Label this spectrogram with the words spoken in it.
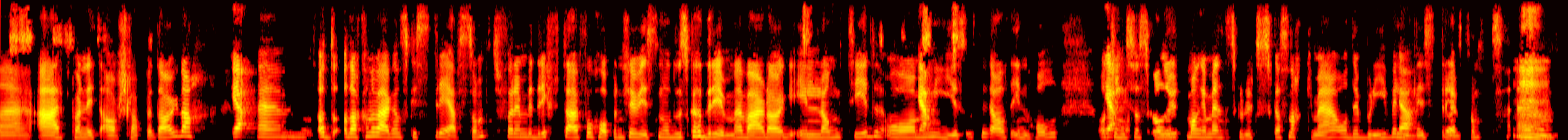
eh, er på en litt avslappet dag, da. Ja. Um, og, og, da kan det være ganske strevsomt for en bedrift. Det er forhåpentligvis noe du skal drive med hver dag i lang tid, og ja. mye sosialt innhold og ja. ting som skal ut. Mange mennesker du skal snakke med, og det blir veldig strevsomt. Mm.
